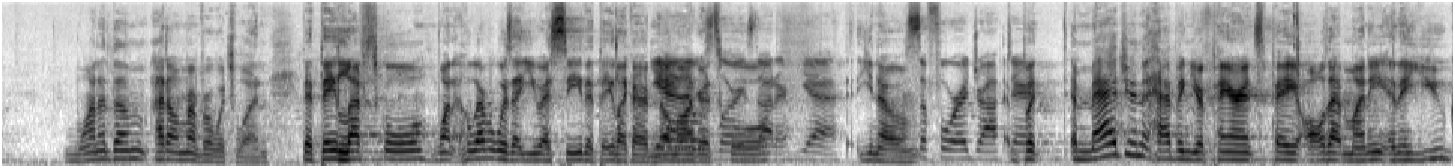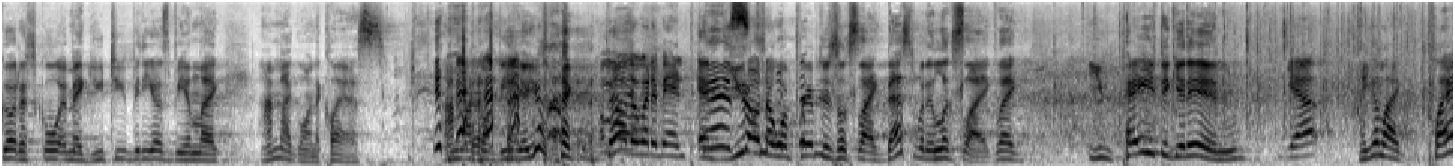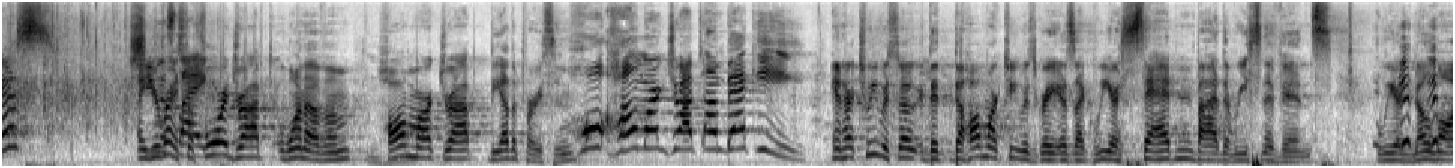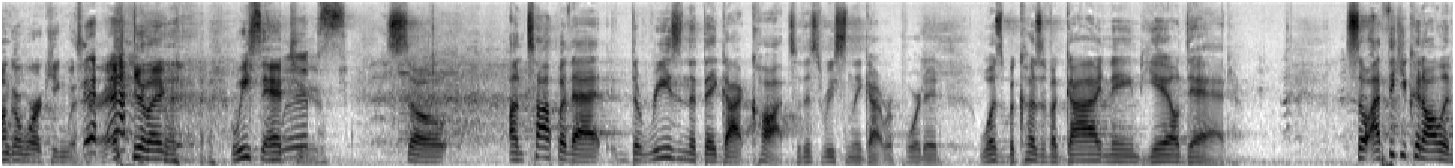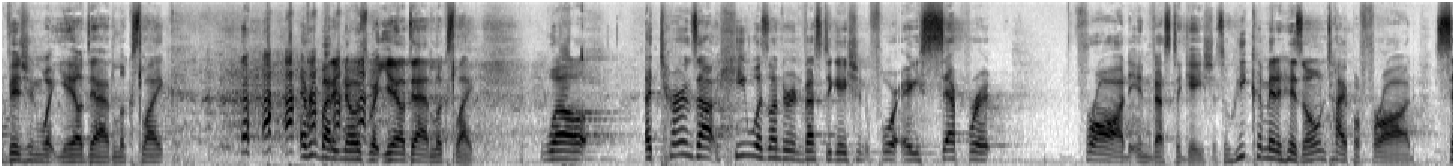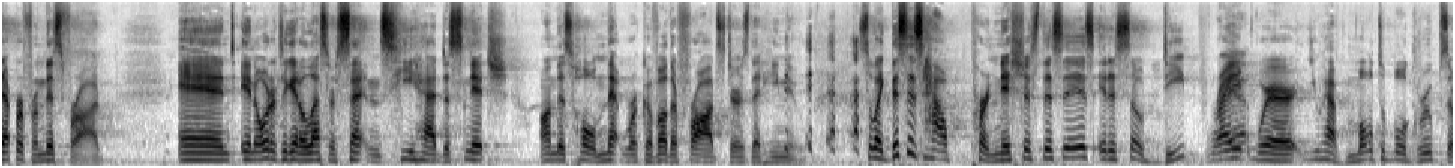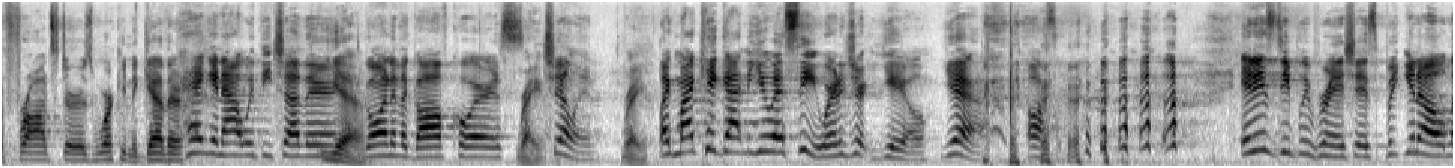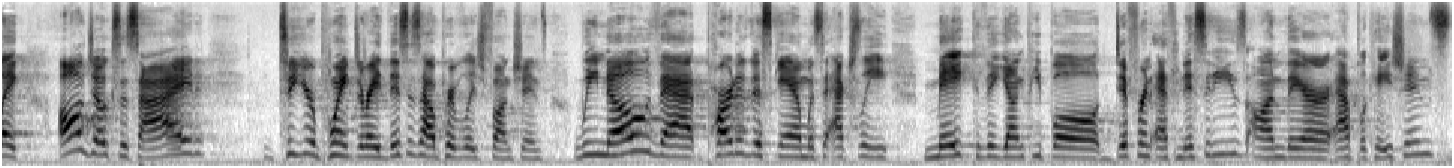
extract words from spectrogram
one of them, I don't remember which one, that they left school. One, whoever was at USC, that they like are Yeah, no longer at Lori's school. daughter. Yeah. You know, Sephora dropped her. but imagine having your parents pay all that money and then you go to school and make YouTube videos being like, I'm not going to class. I'm not going to be here. You're like, My mother would have been pissed. and you don't know what privilege looks like. That's what it looks like. Like, you paid to get in Yep. and you're like, class? She and you're right. like- Sephora dropped one of them. Hallmark dropped the other person. Hall- Hallmark dropped on Becky. And her tweet was so, the, the Hallmark tweet was great. It was like, we are saddened by the recent events. We are no longer working with her. And you're like, we sad too. Whoops. So, on top of that, the reason that they got caught, so this recently got reported, was because of a guy named Yale Dad. So, I think you can all envision what Yale Dad looks like. Everybody knows what Yale Dad looks like. Well, it turns out he was under investigation for a separate fraud investigation. So, he committed his own type of fraud, separate from this fraud. And in order to get a lesser sentence, he had to snitch on this whole network of other fraudsters that he knew. so, like, this is how pernicious this is. It is so deep, right? Yep. Where you have multiple groups of fraudsters working together. hanging out with each other, Yeah. going to the golf course, Right. chilling. Right. Like my kid got into USC. Where did your Yale? Yeah, awesome. it is deeply pernicious, but you know, like all jokes aside, to your point, DeRay, this is how privilege functions. We know that part of the scam was to actually make the young people different ethnicities on their applications,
